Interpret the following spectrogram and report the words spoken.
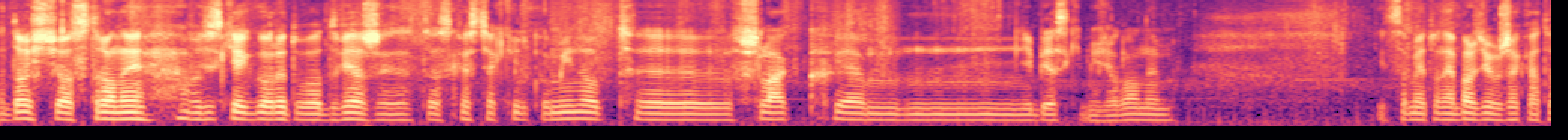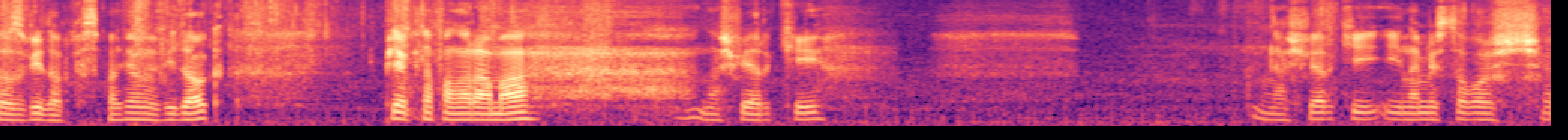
Dojście od strony Wodziskiej Góry tu od wieży to jest kwestia kilku minut. Yy, Szlakiem niebieskim i zielonym. I co mnie tu najbardziej urzeka to jest widok. Wspaniały widok. Piękna panorama na świerki. Na świerki i na miejscowość, yy,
